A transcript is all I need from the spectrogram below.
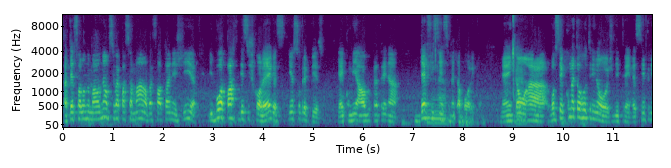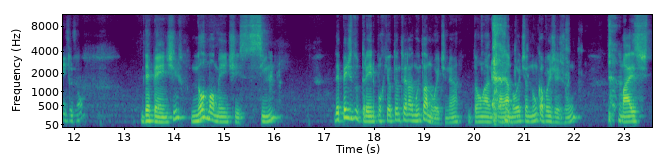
até falando mal, não, você vai passar mal, vai faltar energia. E boa parte desses colegas tinha sobrepeso. E aí comia algo para treinar. Deficiência não. metabólica. Né? Então, é. a, você, como é a tua rotina hoje de treino? É sempre em jejum? Depende. Normalmente, sim. Depende do treino, porque eu tenho treinado muito à noite, né? Então, à noite eu nunca vou em jejum. Mas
